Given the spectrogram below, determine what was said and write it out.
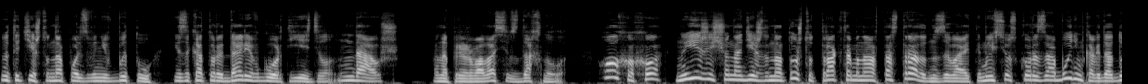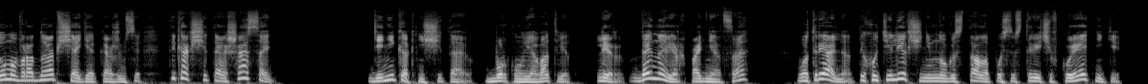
но это те, что на пользование в быту, из-за которой Дарья в город ездила. Да уж». Она прервалась и вздохнула. «Ох-охо, но есть же еще надежда на то, что трактором на автостраду называет, и мы все скоро забудем, когда дома в родной общаге окажемся. Ты как считаешь, а, Сань?» «Я никак не считаю», — буркнул я в ответ. «Лер, дай наверх подняться, а?» Вот реально, ты хоть и легче немного стало после встречи в Курятнике,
